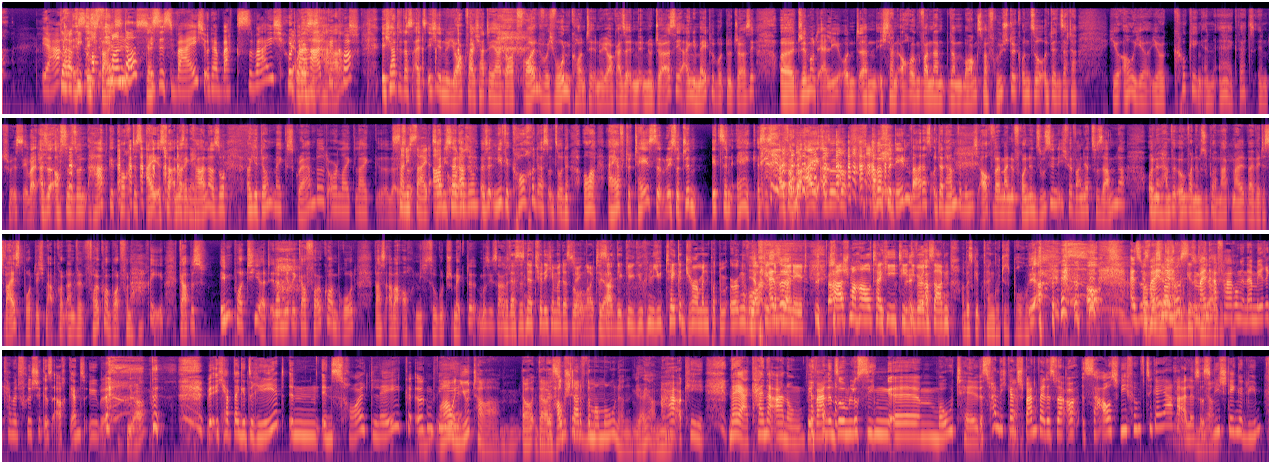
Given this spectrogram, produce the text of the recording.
Ja, Da, wie ist, es, kocht weiß man das? ist es weich oder wachsweich oder, Oder hart, hart? gekocht? Ich hatte das, als ich in New York war. Ich hatte ja dort Freunde, wo ich wohnen konnte in New York, also in, in New Jersey, eigentlich Maplewood, New Jersey, äh, Jim und Ellie. Und ähm, ich dann auch irgendwann dann, dann morgens mal Frühstück und so. Und dann sagt er, you, oh, you're, you're cooking an egg. That's interesting. Also auch so, so ein hart gekochtes Ei ist für Amerikaner so, oh, you don't make scrambled or like, like uh, Sunny so, side up sunny side oder up. so? Also, nee, wir kochen das und so. Und oh, I have to taste it. Und ich so, Jim, it's an egg. Es ist einfach nur Ei. Also so. Aber für den war das. Und dann haben wir nämlich auch, weil meine Freundin Susi und ich, wir waren ja zusammen da. Und dann haben wir irgendwann im Supermarkt mal, weil wir das Weißbrot nicht mehr abkonnten, haben wir Vollkornbrot von Harry. Gab es importiert in Amerika Vollkornbrot, was aber auch nicht so gut schmeckte, muss ich sagen. Aber das ist natürlich immer das Ding, Leute ja. sagen, you, you, can- you take a German, put them irgendwo Ja. auf diesem Also- Planet. Taj Mahal, Tahiti, die würden sagen, aber es gibt kein gutes Brot. ja, genau. Also Das meine, meine Ja. Erfahrung in Amerika mit Frühstück ist auch ganz übel. ja. Ich habe da gedreht in, in Salt Lake irgendwie. Wow, in Utah, Mhm. the, the das Hauptstadt of the Mormonen. Ja, ja. mm. Ah, okay. Naja, keine Ahnung. Wir waren in so einem lustigen ähm, Motel. Das fand ich ganz spannend, weil das war, sah aus wie 50er Jahre alles. Es ist wie stehen geblieben.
